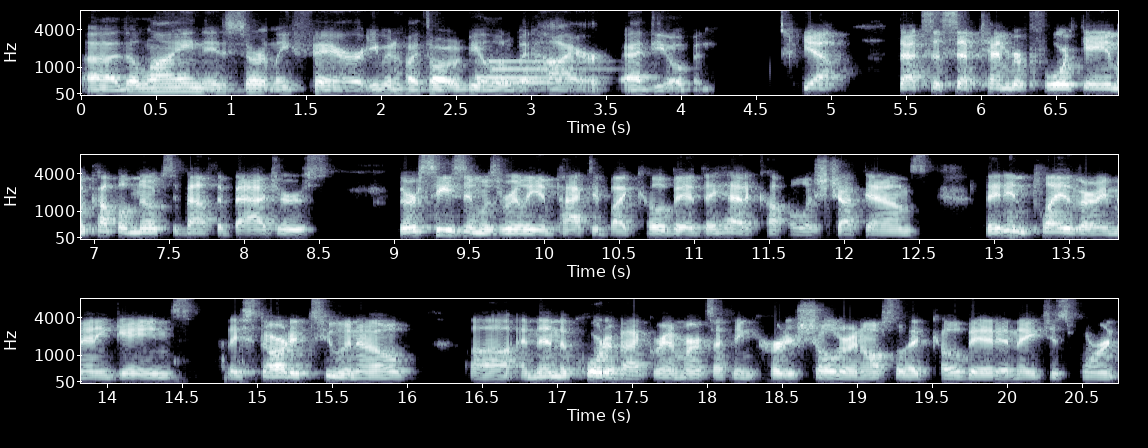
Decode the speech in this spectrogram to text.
uh, the line is certainly fair, even if I thought it would be a little bit higher at the open. Yeah, that's the September 4th game. A couple notes about the Badgers their season was really impacted by COVID. They had a couple of shutdowns. They didn't play very many games. They started 2 and 0. Uh, and then the quarterback, Graham Mertz, I think hurt his shoulder and also had COVID, and they just weren't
